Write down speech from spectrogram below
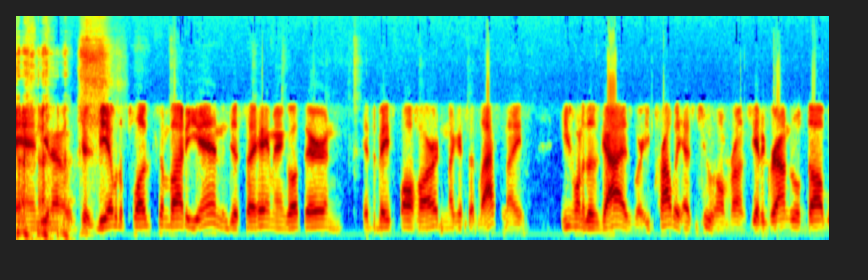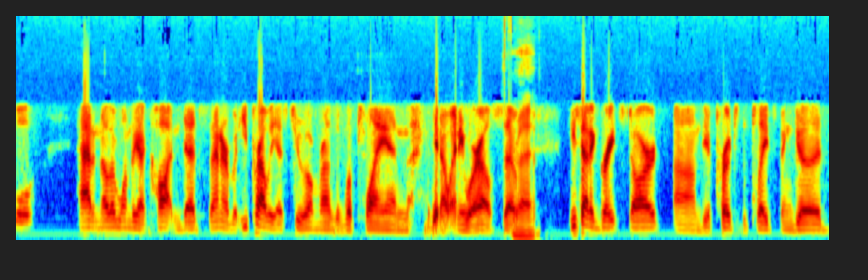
and you know just be able to plug somebody in and just say, hey man, go out there and hit the baseball hard. And like I said last night, he's one of those guys where he probably has two home runs. He had a ground rule double, had another one that got caught in dead center, but he probably has two home runs if we're playing you know anywhere else. So Right. he's had a great start. Um, the approach to the plate's been good.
